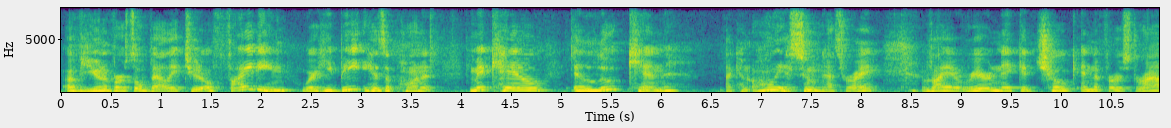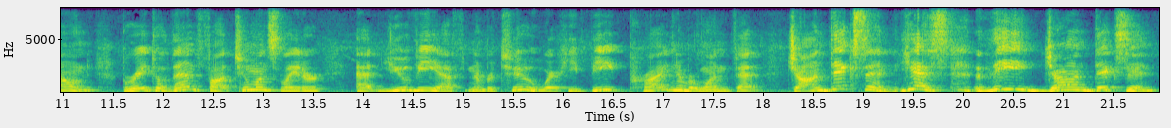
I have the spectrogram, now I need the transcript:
of Universal Vale Tudo Fighting, where he beat his opponent Mikhail Ilukin, I can only assume that's right, via rear naked choke in the first round. Barreto then fought two months later at UVF number two, where he beat Pride number one vet John Dixon. Yes, the John Dixon.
